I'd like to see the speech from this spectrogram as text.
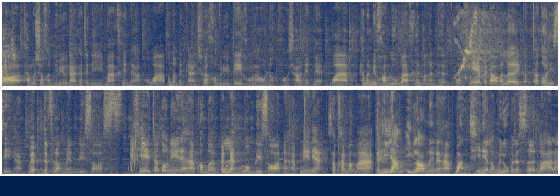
ก็ถ้ามาช่วย contribute ได้ก็จะดีมากขึ้นนะครับ เพราะว่าก็เหมือนเป็นการช่วย community ของเราเนาะของชาวเดฟเนี่ยว่าให้มันมีความรู้มากขึ้นว่างั้นเถอะ โอเค ไปต่อกันเลยกับเจ้าตัวทีสี่ 4 ครับ Web Development Resource โอเค เจ้าตัวนี้นะครับก็เหมือนเป็นแหล่งรวม resource นะครับอันนี้เนี่ยสำคัญมากๆอย่างที่ย้ำอีกรอบนึงนะครับบางทีเนี่ยเราไม่รู้ว่าจะเซิร์ชว่าอะไร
